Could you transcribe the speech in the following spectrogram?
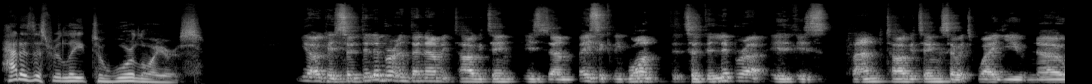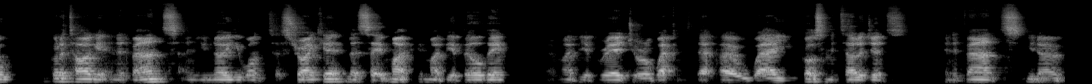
how does this relate to war lawyers? Yeah, okay. So deliberate and dynamic targeting is um, basically one. So deliberate is, is planned targeting. So it's where you know got a target in advance and you know you want to strike it, let's say it might it might be a building, it might be a bridge or a weapons depot where you've got some intelligence in advance, you know,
